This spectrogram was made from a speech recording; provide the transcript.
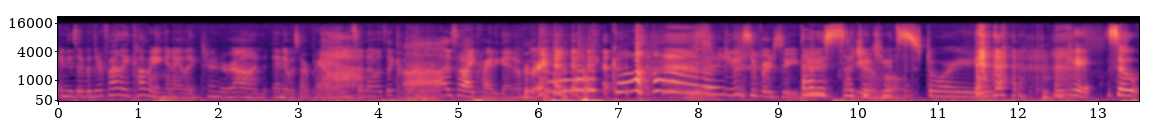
And he's like, "But they're finally coming." And I like turned around, and it was our parents, and I was like, "Ah!" So I cried again, of course. Oh my gosh. it was super sweet. That is It such a cute story. okay, so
